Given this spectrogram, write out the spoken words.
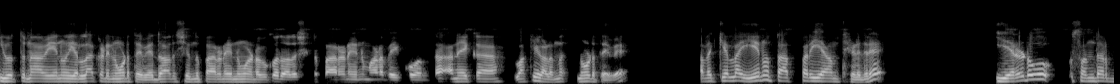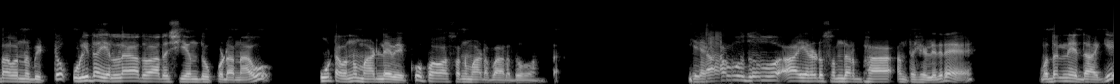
ಇವತ್ತು ನಾವೇನು ಎಲ್ಲಾ ಕಡೆ ನೋಡ್ತೇವೆ ದ್ವಾದಶಿಯಿಂದ ಏನು ಮಾಡಬೇಕು ದ್ವಾದಶಿಯಿಂದ ಏನು ಮಾಡಬೇಕು ಅಂತ ಅನೇಕ ವಾಕ್ಯಗಳನ್ನ ನೋಡ್ತೇವೆ. ಅದಕ್ಕೆಲ್ಲ ಏನು ತಾತ್ಪರ್ಯ ಅಂತ ಹೇಳಿದ್ರೆ, ಎರಡು ಸಂದರ್ಭವನ್ನು ಬಿಟ್ಟು ಉಳಿದ ಎಲ್ಲಾ ದ್ವಾದಶಿ ಎಂದು ಕೂಡ ನಾವು ಊಟವನ್ನು ಮಾಡಲೇಬೇಕು, ಉಪವಾಸವನ್ನು ಮಾಡಬಾರದು ಅಂತ. ಯಾವುದು ಆ ಎರಡು ಸಂದರ್ಭ ಅಂತ ಹೇಳಿದ್ರೆ, ಮೊದಲನೇದಾಗಿ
